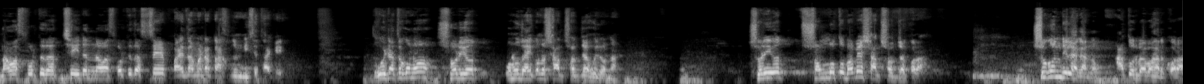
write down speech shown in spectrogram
নামাজ পড়তে যাচ্ছে, ঈদের নামাজ পড়তে যাচ্ছে, পায়জামাটা টাকনুর নিচে থাকে। ওইটা তো কোনো শরীয়ত অনুযায়ী কোনো সাজসজ্জা হইল না। শরীয়ত সম্মতভাবে সাজসজ্জা করা। সুগন্ধি লাগানো, আতর ব্যবহার করা।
